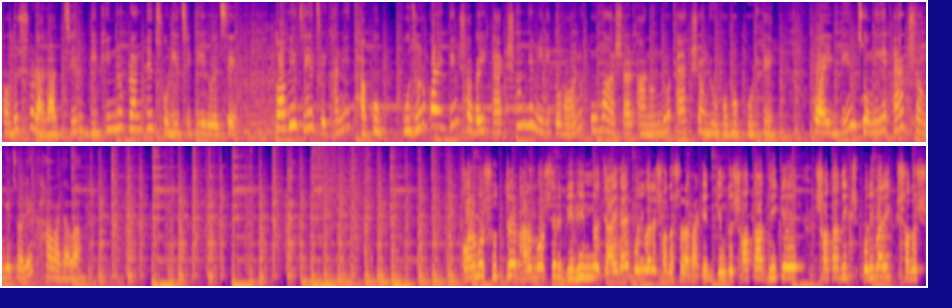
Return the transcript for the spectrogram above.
সদস্যরা রাজ্যের বিভিন্ন প্রান্তে ছড়িয়ে ছিটিয়ে রয়েছে। তবে যে যেখানেই থাকুক পুজোর কয়েকদিন সবাই একসঙ্গে মিলিত হন উমা আসার আনন্দ একসঙ্গে উপভোগ করতে। কয়েকদিন জমিয়ে একসঙ্গে চলে খাওয়া দাওয়া। কর্মসূত্রে ভারতবর্ষের বিভিন্ন জায়গায় পরিবারের সদস্যরা থাকেন, কিন্তু শতাধিকে, শতাধিক পারিবারিক সদস্য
